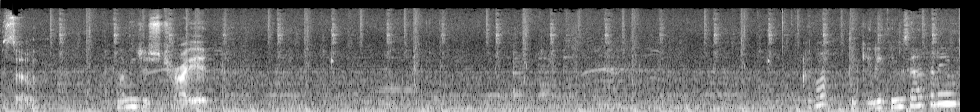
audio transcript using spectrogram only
So let me just try it. Think anything's happening.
